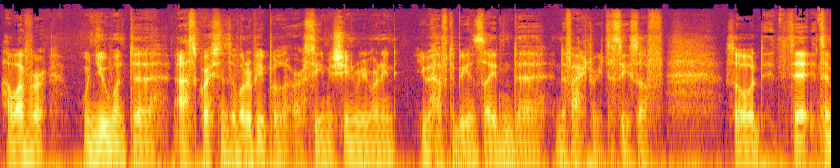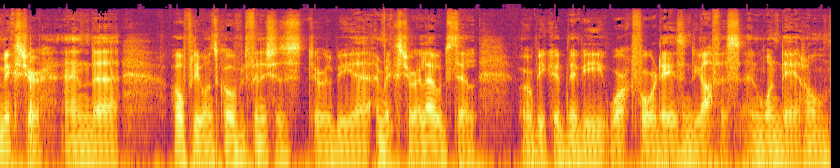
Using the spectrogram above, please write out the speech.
However, when you want to ask questions of other people or see machinery running, you have to be inside in the in the factory to see stuff. So it's a, it's a mixture, and uh, hopefully once COVID finishes, there will be a, a mixture allowed still, where we could maybe work four days in the office and one day at home.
